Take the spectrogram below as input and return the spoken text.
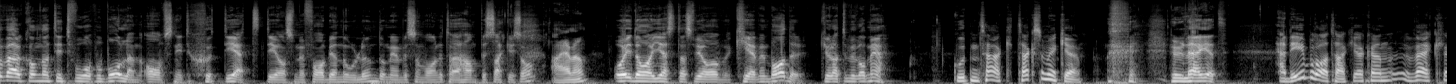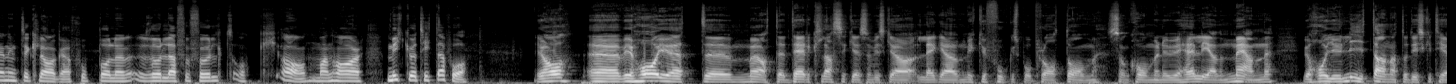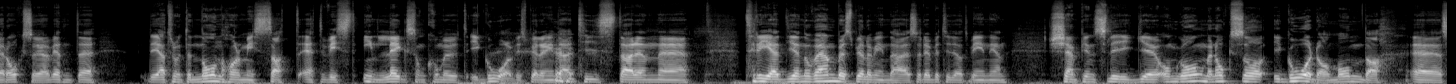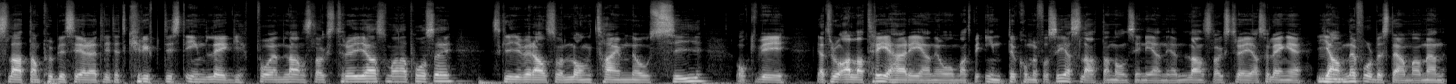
och välkomna till två på bollen avsnitt 71. Det är jag som är Fabian Norlund och med mig som vanligt har jag Hampus Zachrisson. Jajamän. Och idag gästas vi av Kevin Bader. Kul att du vill vara med. Guten tack, tack så mycket. Hur är läget? Ja, det är bra tack. Jag kan verkligen inte klaga. Fotbollen rullar för fullt och ja, man har mycket att titta på. Ja, eh, vi har ju ett eh, möte, Dead Klassiker, som vi ska lägga mycket fokus på att prata om, som kommer nu i helgen. Men vi har ju lite annat att diskutera också. Jag vet inte, jag tror inte någon har missat ett visst inlägg som kom ut igår. Vi spelar in det här tisdag den eh, 3 november spelar vi in det här, så det betyder att vi är inne i en Champions League-omgång, men också igår då, måndag, eh, Zlatan publicerar ett litet kryptiskt inlägg på en landslagströja som han har på sig. Skriver alltså long time no see och vi, jag tror alla tre här är eniga om att vi inte kommer få se Zlatan någonsin igen i en landslagströja så länge Janne får bestämma, men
